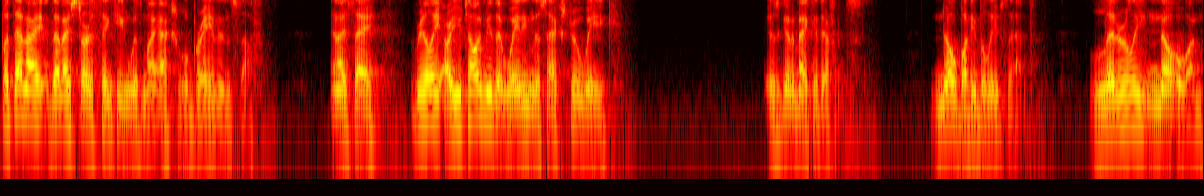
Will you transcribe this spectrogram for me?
But then I, then I start thinking with my actual brain and stuff. And I say, really, are you telling me that waiting this extra week is going to make a difference? Nobody believes that. Literally no one,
